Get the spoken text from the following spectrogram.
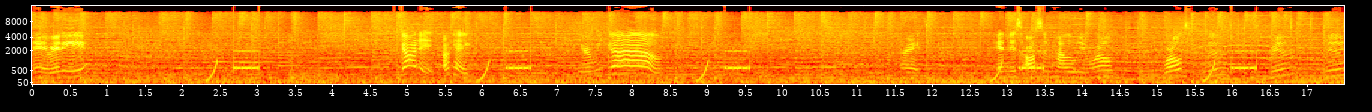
hey, ready? Got it. Okay. Here we go. Alright. In this awesome Halloween world, world, moon, room, moon,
